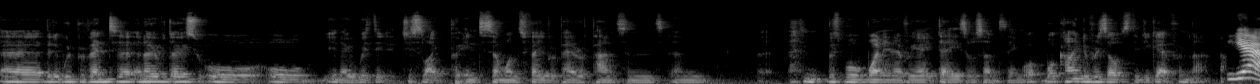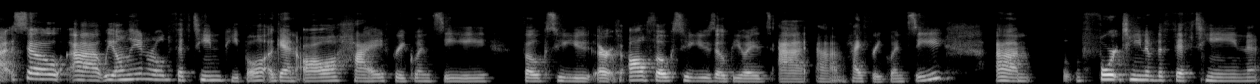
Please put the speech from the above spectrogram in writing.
uh, that it would prevent a, an overdose, or or you know, was it just like put into someone's favorite pair of pants and and was worn one in every eight days or something. What what kind of results did you get from that? Yeah, so uh, we only enrolled 15 people. Again, all high frequency folks who use or all folks who use opioids at um, high frequency. Um, 14 of the 15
